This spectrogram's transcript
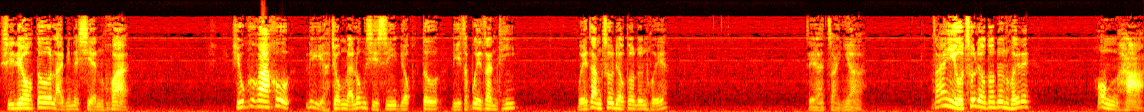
是六道内面的显法，修个较好，你将来拢是生六道二十八层天，未当出六道轮回啊！这也知影，怎样出六道轮回呢？放下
